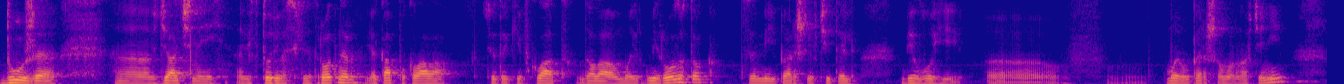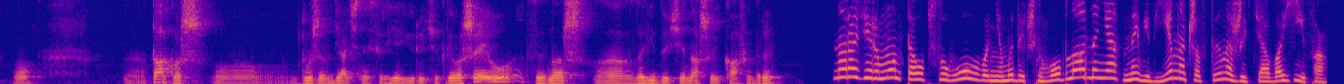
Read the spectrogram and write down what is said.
Дуже вдячний Вікторії Василі Тротнер, яка поклала все-таки вклад, дала в мій, розвиток. Це мій перший вчитель біології е, в моєму першому навчанні. Е, Також дуже вдячний Сергію Юрійовичу Кривошеєву, це наш е, завідуючий нашої кафедри. Наразі ремонт та обслуговування медичного обладнання невід'ємна частина життя Вагіфа.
